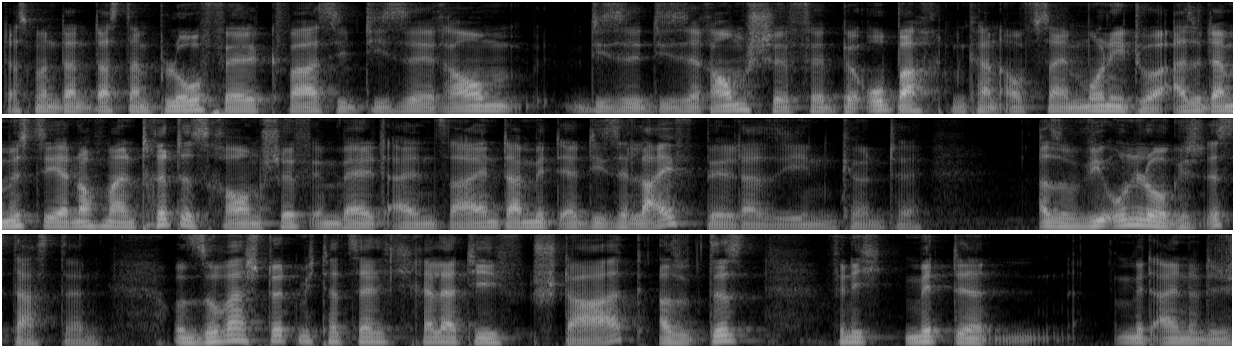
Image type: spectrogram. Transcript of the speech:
dass man dann, dass dann Blofeld quasi diese Raum, diese, diese Raumschiffe beobachten kann auf seinem Monitor. Also da müsste ja noch mal ein drittes Raumschiff im Weltall sein, damit er diese Live-Bilder sehen könnte. Also wie unlogisch ist das denn? Und sowas stört mich tatsächlich relativ stark. Also das finde ich mit der, mit einer, der-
